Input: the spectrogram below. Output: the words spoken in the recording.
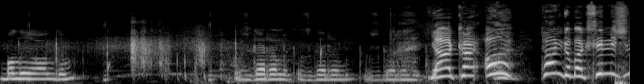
Balığı aldım. Izgaralık, ızgaralık, ızgaralık. Ya kan Aa, kanka bak senin işini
